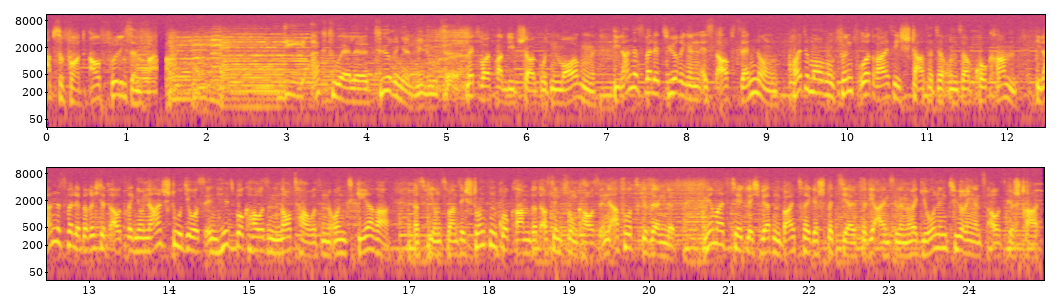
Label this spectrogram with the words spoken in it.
ab sofort auf Frühlingsempfang. Aktuelle Thüringen-Minute. Mit Wolfram Diebschau, guten Morgen. Die Landeswelle Thüringen ist auf Sendung. Heute Morgen 5.30 Uhr startete unser Programm. Die Landeswelle berichtet aus Regionalstudios in Hildburghausen, Nordhausen und Gera. Das 24-Stunden-Programm wird aus dem Funkhaus in Erfurt gesendet. Mehrmals täglich werden Beiträge speziell für die einzelnen Regionen Thüringens ausgestrahlt.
